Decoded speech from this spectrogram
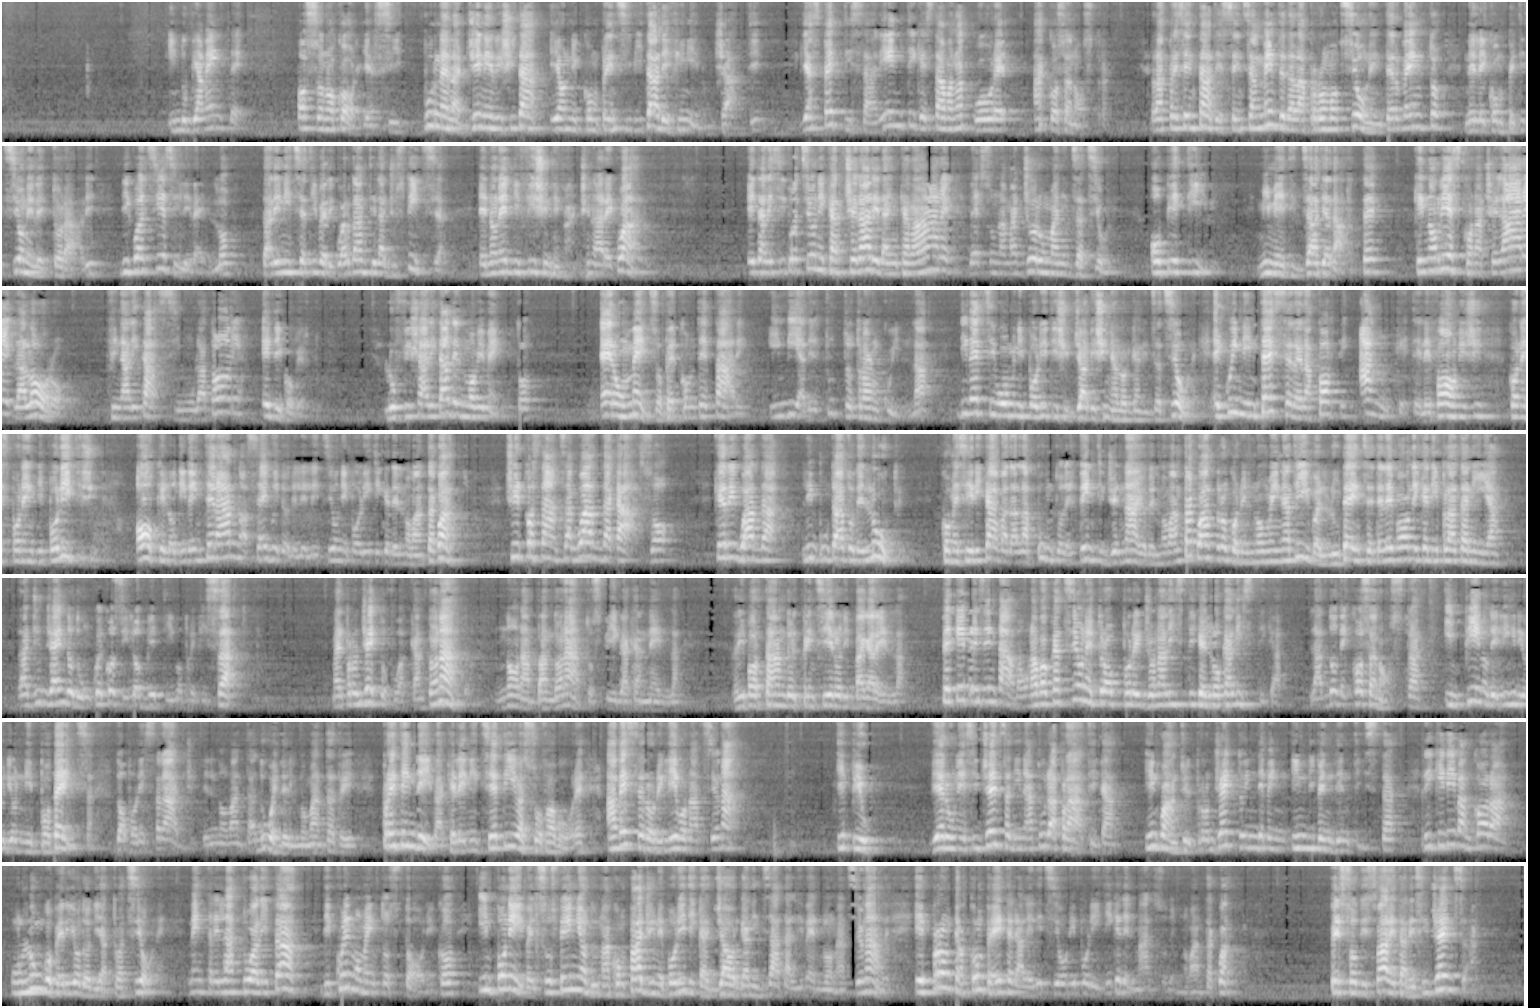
Indubbiamente possono cogliersi, pur nella genericità e onnicomprensibilità dei fini enunciati, gli aspetti salienti che stavano a cuore a Cosa Nostra rappresentati essenzialmente dalla promozione e intervento nelle competizioni elettorali di qualsiasi livello, dalle iniziative riguardanti la giustizia, e non è difficile immaginare quali, e dalle situazioni carcerarie da incanalare verso una maggiore umanizzazione, obiettivi mimetizzati ad arte che non riescono a celare la loro finalità simulatoria e di copertura. L'ufficialità del movimento era un mezzo per contentare in via del tutto tranquilla diversi uomini politici già vicini all'organizzazione e quindi intessere rapporti anche telefonici con esponenti politici o che lo diventeranno a seguito delle elezioni politiche del 94. Circostanza, guarda caso, che riguarda l'imputato dell'Utri, come si ricava dall'appunto del 20 gennaio del 94 con il nominativo e le utenze telefoniche di Platania, raggiungendo dunque così l'obiettivo prefissato. Ma il progetto fu accantonato, non abbandonato, spiega Cannella, riportando il pensiero di Bagarella, perché presentava una vocazione troppo regionalistica e localistica, laddove Cosa Nostra, in pieno delirio di onnipotenza, dopo le stragi del 92 e del 93, pretendeva che le iniziative a suo favore avessero rilievo nazionale. Di più, vi era un'esigenza di natura pratica, in quanto il progetto indipendentista richiedeva ancora un lungo periodo di attuazione mentre l'attualità di quel momento storico imponeva il sostegno ad una compagine politica già organizzata a livello nazionale e pronta a competere alle elezioni politiche del marzo del 94. Per soddisfare tale esigenza,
